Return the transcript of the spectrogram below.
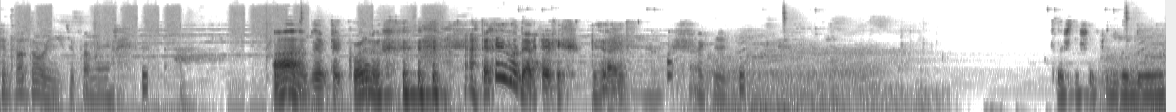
Під водою, типа ми. А, блин, прикольно. Та хай буде пофіг. Окей. Точно, що під водою.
